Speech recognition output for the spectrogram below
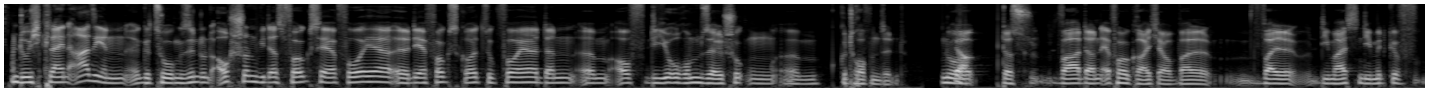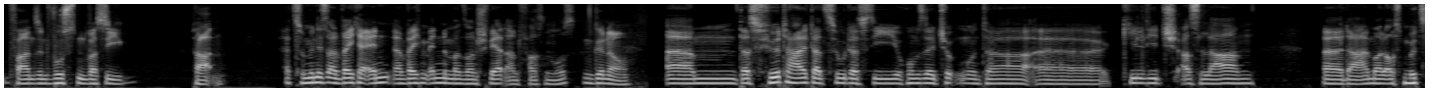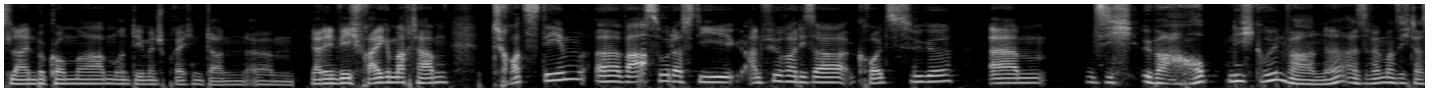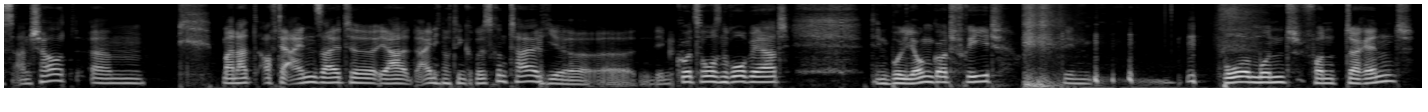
durch Kleinasien äh, gezogen sind und auch schon wie das Volksheer vorher, äh, der Volkskreuzzug vorher, dann ähm, auf die Rumselschucken ähm, getroffen sind. Nur ja. das war dann erfolgreicher, weil, weil die meisten, die mitgefahren sind, wussten, was sie taten. Ja, zumindest an, welcher End, an welchem Ende man so ein Schwert anfassen muss. Genau. Ähm, das führte halt dazu, dass die Rumseldschucken unter äh, Kildic Aslan äh, da einmal aus Mützlein bekommen haben und dementsprechend dann ähm, ja den Weg frei gemacht haben. Trotzdem äh, war es so, dass die Anführer dieser Kreuzzüge ähm, sich überhaupt nicht grün waren. Ne? Also wenn man sich das anschaut, ähm, man hat auf der einen Seite ja eigentlich noch den größeren Teil, hier äh, den Kurzhosen Robert, den Bouillon Gottfried, den Bohemund von Tarent,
